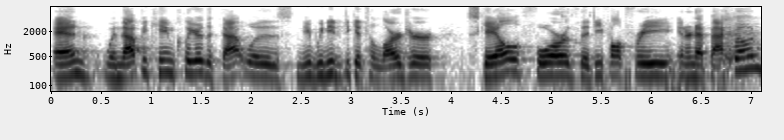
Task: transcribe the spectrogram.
and when that became clear that that was we needed to get to larger scale for the default free internet backbone,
